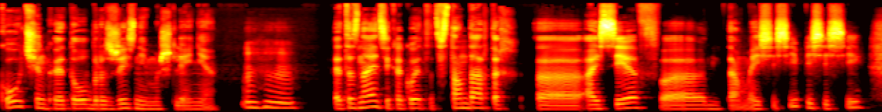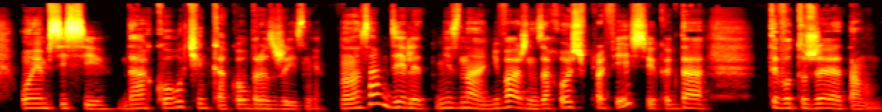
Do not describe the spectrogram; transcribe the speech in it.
Коучинг — это образ жизни и мышления. Угу. Это, знаете, какой-то в стандартах э, ICF, э, там ACC, PCC, OMCC, да, коучинг как образ жизни. Но на самом деле, не знаю, неважно, заходишь в профессию, когда ты вот уже там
